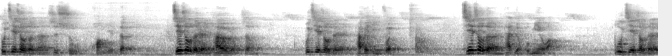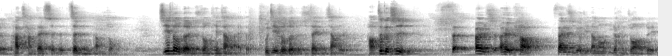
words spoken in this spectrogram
不接受的呢，是属谎言的。接受的人他有永生，不接受的人他被定罪。接受的人他永不灭亡，不接受的人他藏在神的震怒当中。接受的人是从天上来的，不接受的人是在地上的人。好，这个是在二十二到三十六节当中一个很重要的对比。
